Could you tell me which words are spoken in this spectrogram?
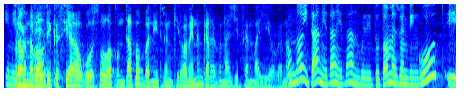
i nivell Però no 3. vol dir que si ara algú es vol apuntar pot venir tranquil·lament encara que no hagi fet mai ioga, no? No, i tant, i tant, i tant. Vull dir, tothom és benvingut i,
